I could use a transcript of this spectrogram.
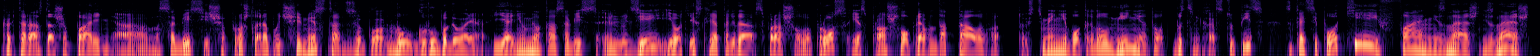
Как-то раз даже парень а, на собесе, еще прошлое рабочее место, Заплакал. ну, грубо говоря, я не умел тогда собесить людей, и вот если я тогда спрашивал вопрос, я спрашивал прямо до талого. То есть у меня не было тогда умения то вот быстренько отступить, сказать типа, окей, файн, не знаешь, не знаешь,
